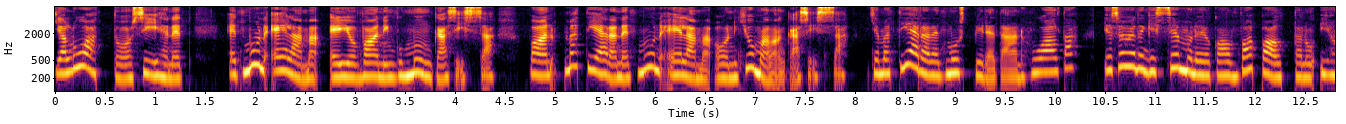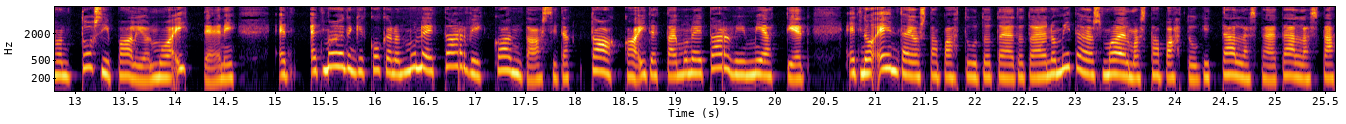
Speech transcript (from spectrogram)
ja luottoa siihen, että, että mun elämä ei ole vaan niin mun käsissä, vaan mä tiedän, että mun elämä on Jumalan käsissä. Ja mä tiedän, että musta pidetään huolta. Ja se on jotenkin semmoinen, joka on vapauttanut ihan tosi paljon mua itteeni, et, et mä oon jotenkin kokenut, että mun ei tarvi kantaa sitä taakkaa itse, tai mun ei tarvi miettiä, että et no entä jos tapahtuu tota ja tota, ja no mitä jos maailmassa tapahtuukin tällaista ja tällaista,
